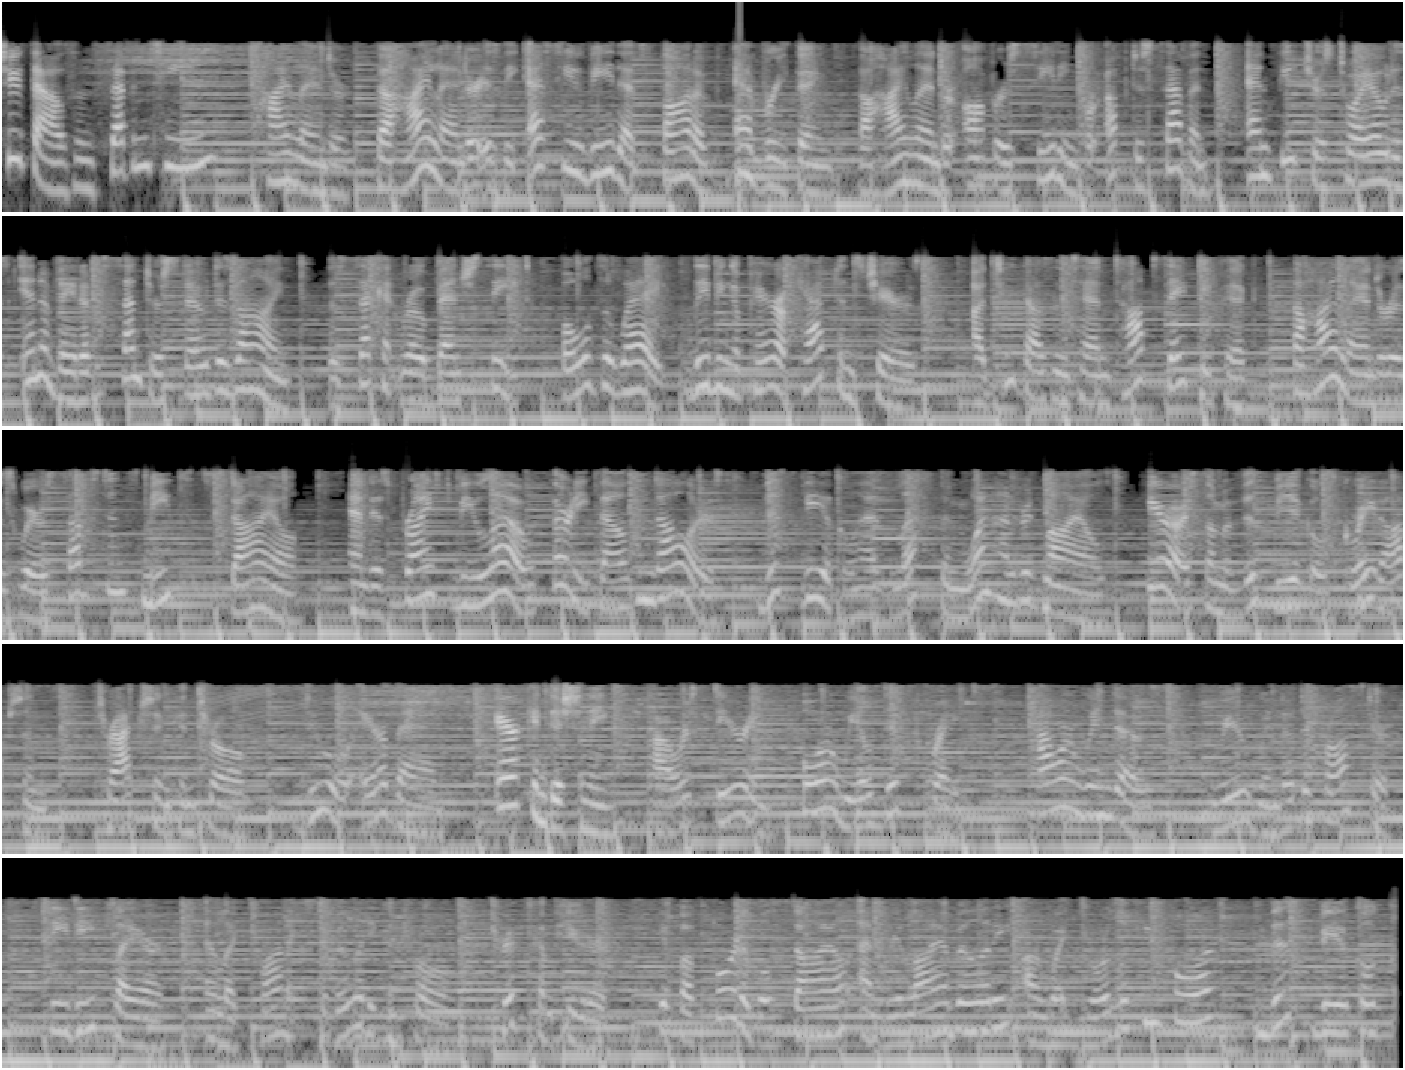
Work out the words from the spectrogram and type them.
2017 Highlander. The Highlander is the SUV that's thought of everything. The Highlander offers seating for up to seven and features Toyota's innovative center stow design. The second row bench seat folds away, leaving a pair of captain's chairs. A 2010 top safety pick, the Highlander is where substance meets style and is priced below $30,000. This vehicle has less than 100 miles. Here are some of this vehicle's great options. Traction control, dual airbags, air conditioning, power steering, four-wheel disc brakes, power windows, rear window defroster, CD player, electronic stability control, trip computer. If affordable style and reliability are what you're looking for, this vehicle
